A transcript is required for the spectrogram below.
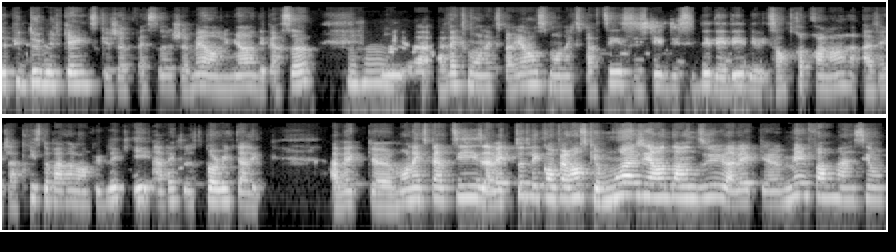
depuis 2015 que je fais ça. Je mets en lumière des personnes. Mm-hmm. Et euh, avec mon expérience, mon expertise, j'ai décidé d'aider des entrepreneurs avec la prise de parole en public et avec le storytelling avec euh, mon expertise, avec toutes les conférences que moi j'ai entendues, avec euh, mes formations.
